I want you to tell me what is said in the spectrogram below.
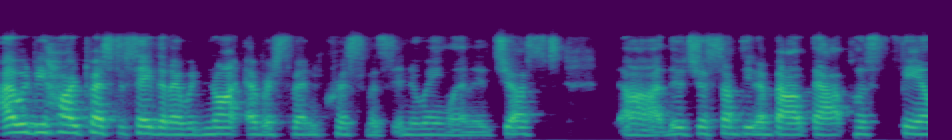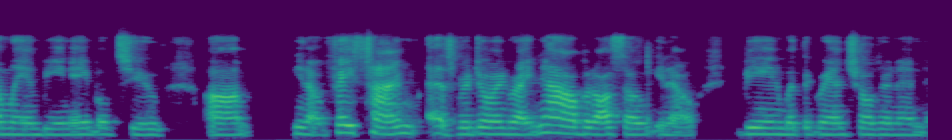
I would be hard pressed to say that I would not ever spend Christmas in New England. It just, uh, there's just something about that, plus family and being able to um, you know, FaceTime as we're doing right now, but also, you know, being with the grandchildren and,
